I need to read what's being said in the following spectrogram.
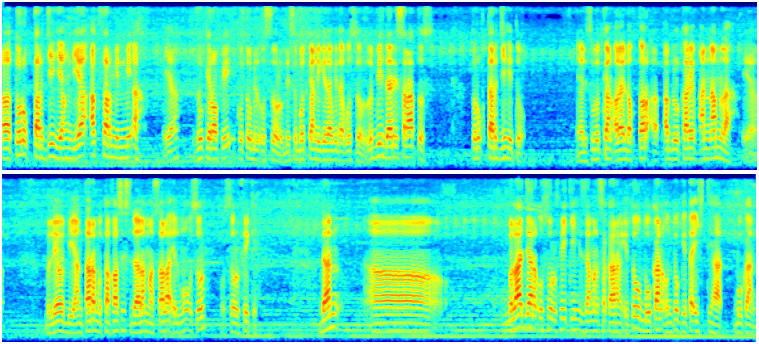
uh, turuk tarjih yang dia aksar min mi'ah ya. Zukirofi kutubil usul. Disebutkan di kitab-kitab usul. Lebih dari 100 turuk tarjih itu. Ya disebutkan oleh Dr. Abdul Karim An-Namlah ya. Beliau di antara mutakhasis dalam masalah ilmu usul usul fikih. Dan uh, belajar usul fikih zaman sekarang itu bukan untuk kita ijtihad, bukan.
